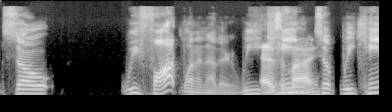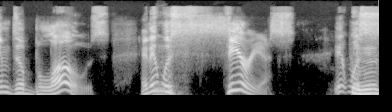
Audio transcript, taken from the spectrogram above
So we fought one another. We As came to we came to blows, and it Mhm. was serious. It was Mhm.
